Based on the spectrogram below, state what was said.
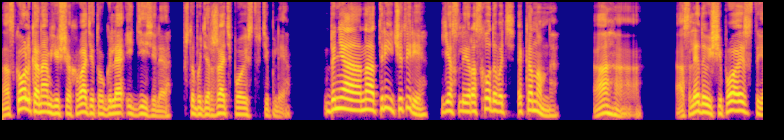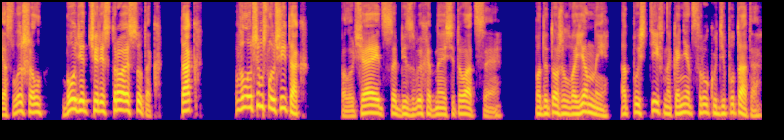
Насколько нам еще хватит угля и дизеля, чтобы держать поезд в тепле? Дня на три-четыре, если расходовать экономно. Ага. А следующий поезд, я слышал, будет через трое суток. Так? В лучшем случае так. Получается безвыходная ситуация, подытожил военный, отпустив наконец руку депутата.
